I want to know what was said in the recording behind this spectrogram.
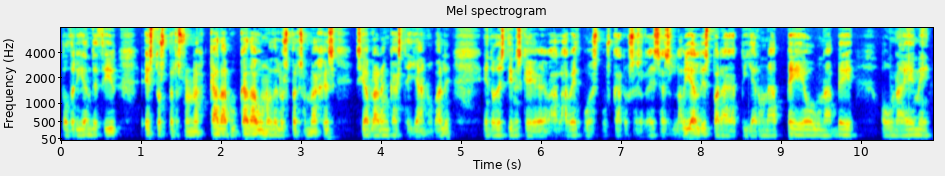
podrían decir estos personajes, cada, cada uno de los personajes si hablaran castellano, ¿vale? Entonces tienes que a la vez pues, buscar esas labiales para pillar una P o una B o una M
